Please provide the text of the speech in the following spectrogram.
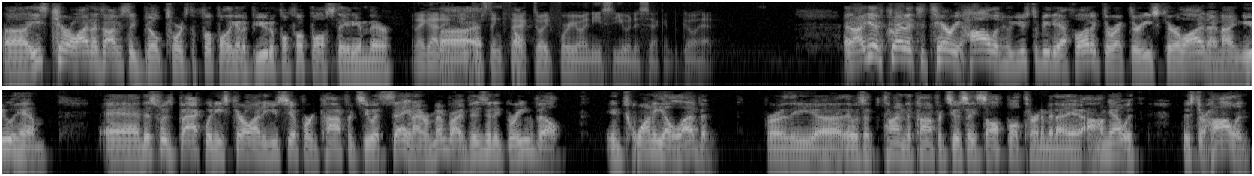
Uh, East Carolina's obviously built towards the football. They got a beautiful football stadium there. and I got an Uh, interesting oh. factoid for you on ECU in a second. But go ahead. And I give credit to Terry Holland, who used to be the athletic director at East Carolina, and I knew him. And this was back when East Carolina UCF were in Conference USA. And I remember I visited Greenville in 2011 for the, uh, it was at the time the Conference USA softball tournament. I, I hung out with Mr. Holland.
